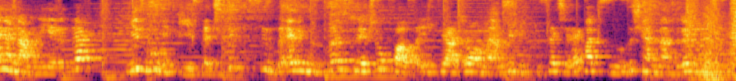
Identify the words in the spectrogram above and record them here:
en önemli yeri de biz bu bitkiyi seçtik. Siz de evinizde suya çok fazla ihtiyacı olmayan bir bitki seçerek saksınızı şenlendirebilirsiniz.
